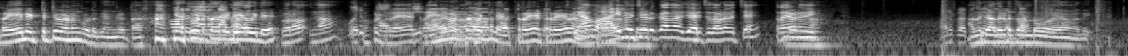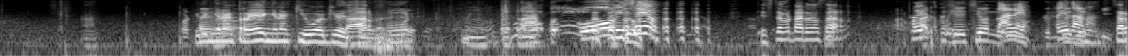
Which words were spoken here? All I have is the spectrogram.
ട്രെയിൽ ഇട്ടിട്ട് വേണം കൊടുക്കാൻ കേട്ടാ. കൊടുത്താൽ റെഡി ആവൂലേ? ബ്രോ എന്നാ? ഒരു ട്രേ ട്രേ അതിന് വേണം. കൊടുത്താൽ ട്രേ ട്രേ ഞാൻ വായിൽ വെച്ച് വേണം. കൊടുക്കാന്നാ വിചാരിച്ചത്. അവിടെ വെച്ചേ? ട്രേ അവിടെ പോയി എന്നിട്ട് അതെടുത്തോണ്ട് പോയാ മതി. ഇതിങ്ങനെ ട്രേ ഇങ്ങനെ ക്യൂ ആക്കി വെച്ചിട്ടുണ്ട് വെച്ചോ ഫുഡ് ഓ വിഷയം. ഇഷ്ടപ്പെട്ടായിരുന്നോ സാർ? സാർ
